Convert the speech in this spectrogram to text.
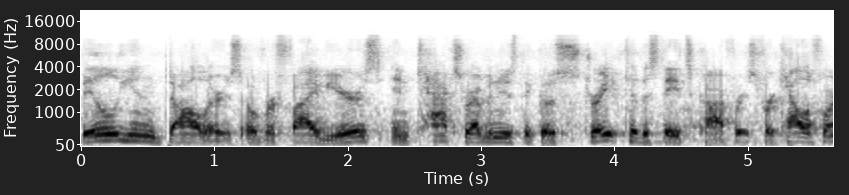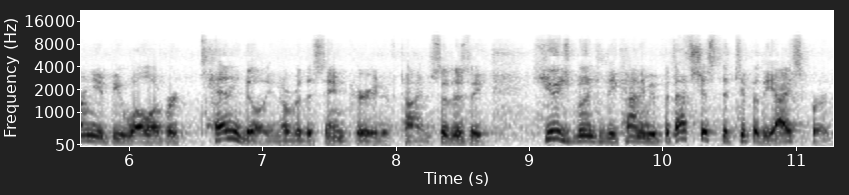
billion over five years in tax revenues that goes straight to the state's coffers. For California, it'd be well over 10 billion over the same period of time. So there's a huge boon to the economy, but that's just the tip of the iceberg.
